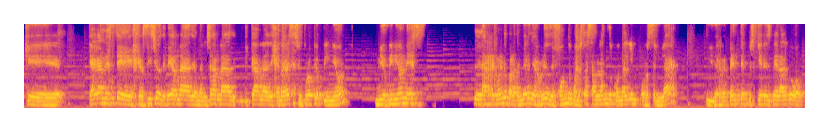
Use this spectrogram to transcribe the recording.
que, que hagan este ejercicio de verla, de analizarla, de criticarla, de generarse su propia opinión. Mi opinión es, la recomiendo para tener de ruido de fondo cuando estás hablando con alguien por celular y de repente pues quieres ver algo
